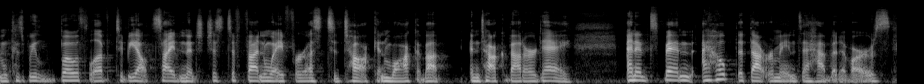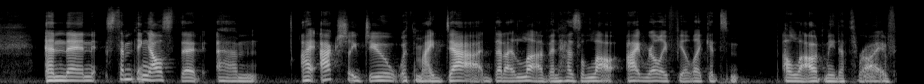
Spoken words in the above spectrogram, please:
because we both love to be outside. And it's just a fun way for us to talk and walk about and talk about our day. And it's been, I hope that that remains a habit of ours. And then something else that, um, I actually do with my dad that I love and has allowed, I really feel like it's allowed me to thrive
